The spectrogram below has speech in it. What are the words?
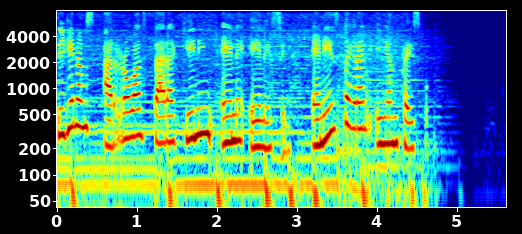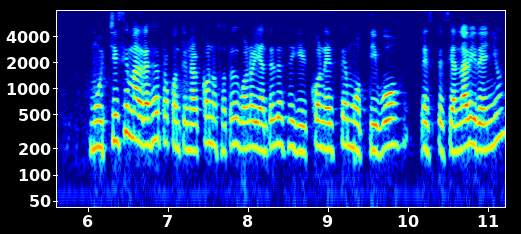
Síguenos arroba Sara en Instagram y en Facebook. Muchísimas gracias por continuar con nosotros. Bueno, y antes de seguir con este motivo especial navideño,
